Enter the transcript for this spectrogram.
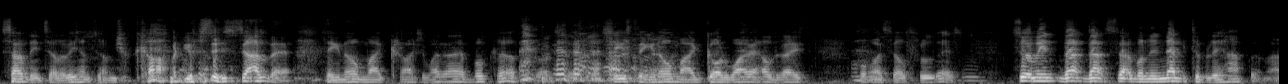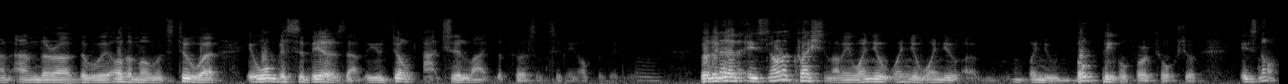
Sadly, in television terms, you can't. You still stand there thinking, oh my Christ, why did I book her? For God's sake? She's thinking, oh my God, why the hell did I put myself through this? So I mean that that's that will inevitably happen, and and there are there will be other moments too where it won't be severe as that, but you don't actually like the person sitting opposite you. Mm. But again, it's not a question. I mean, when you when you when you uh, when you book people for a talk show, it's not.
